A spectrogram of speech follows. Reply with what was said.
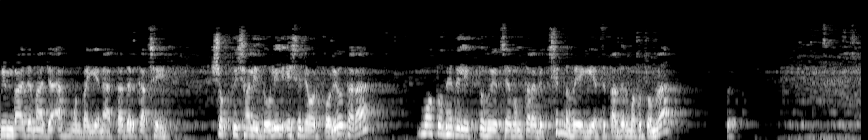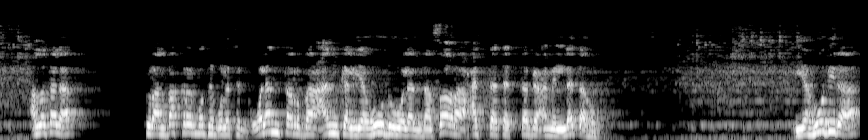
মিন বা'দ মা জাআহুমুল বায়িনাত তাদের কাছে শক্তিশালী দলিল এসে যাওয়ার পরেও তারা মতভেদে লিপ্ত হয়েছে এবং তারা বিচ্ছিন্ন হয়ে গিয়েছে। তাদের মতো তোমরা। আল্লাহ তালা সুরাল বাকরার মধ্যে বলেছেন, ওয়ালান তারদা আনকাল ইয়াহুদু ওয়ালান নাসারা হাত্তা তাত্তাবি'a মিল্লাতাহুম। ইয়াহুদিরা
